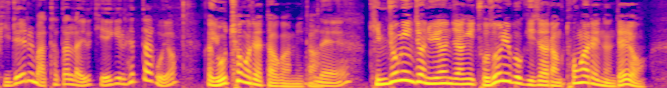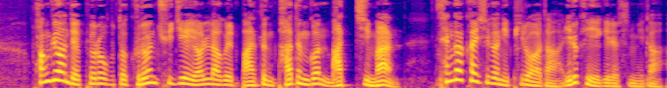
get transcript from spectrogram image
비대를 맡아달라 이렇게 얘기를 했다고요? 그러니까 요청을 했다고 합니다. 네. 김종인 전 위원장이 조선일보 기자랑 통화를 했는데요. 황교안 대표로부터 그런 취지의 연락을 받은, 받은 건 맞지만 생각할 시간이 필요하다 이렇게 얘기를 했습니다.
